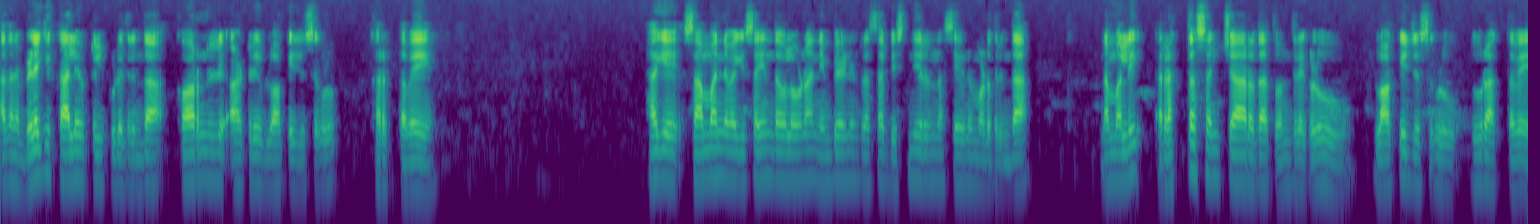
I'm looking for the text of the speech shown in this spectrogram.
ಅದನ್ನ ಬೆಳಗ್ಗೆ ಖಾಲಿ ಹೊಟ್ಟೆಲಿ ಕುಡಿಯೋದ್ರಿಂದ ಕಾರ್ನರಿ ಆರ್ಟರಿ ಬ್ಲಾಕೇಜಸ್ಗಳು ಕರಗ್ತವೆ. ಹಾಗೆ ಸಾಮಾನ್ಯವಾಗಿ ಸೈಂಧವ ಲವಣ ನಿಂಬೆಹಣ್ಣಿನ ರಸ, ಬಿಸಿನೀರನ್ನ ಸೇವನೆ ಮಾಡೋದ್ರಿಂದ ನಮ್ಮಲ್ಲಿ ರಕ್ತ ಸಂಚಾರದ ತೊಂದರೆಗಳು ಬ್ಲಾಕೇಜಸ್ಗಳು ದೂರ ಆಗ್ತವೆ.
